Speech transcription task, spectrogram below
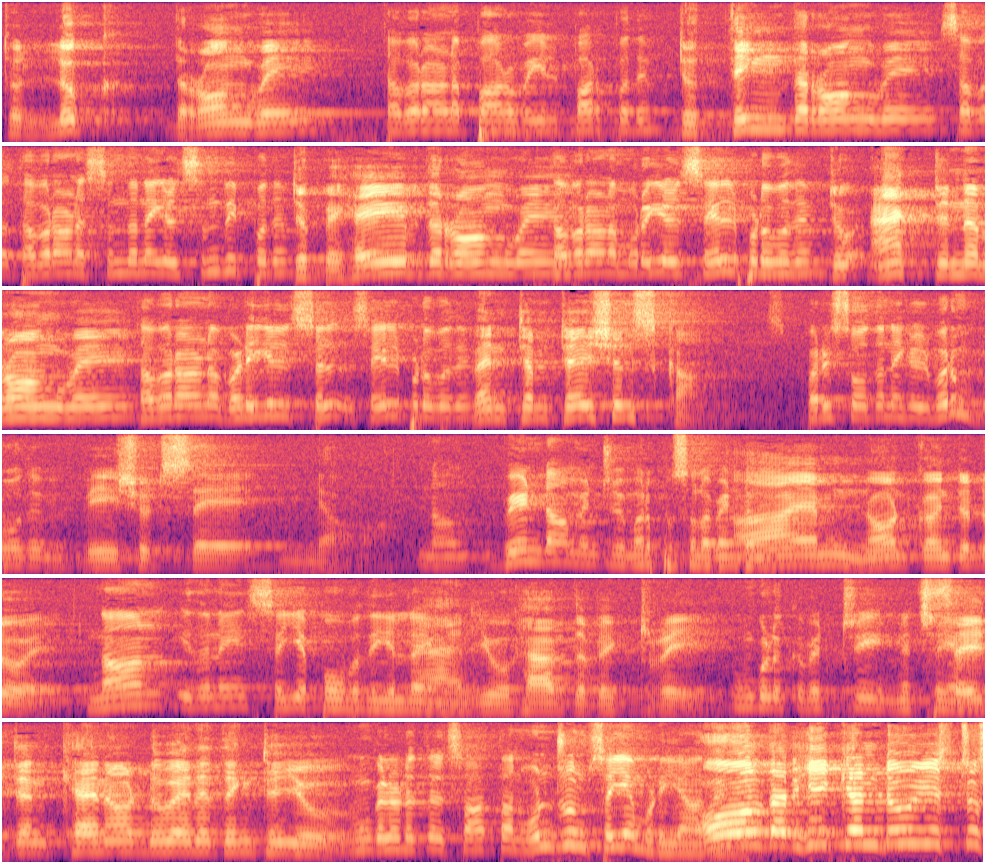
to look the wrong way, தவறான பார்வையில் பார்ப்பது to think the wrong way, சவ- தவறான சிந்தனையில் சிந்திப்பது to behave the wrong way, தவறான முறையில் செயல்படுவது to act in the wrong way. தவறான வழியில் செல்- செயல்படுவது When temptations come, பரிசோதனைகள் வரும்போது we should say no. நாம் வேண்டாம் என்று மறுப்பு சொல்ல வேண்டும் I am not going to do it. நான் இதனை செய்ய போவது இல்லை And you have the victory. உங்களுக்கு வெற்றி நிச்சயம் Satan cannot do anything to you. உங்களிடத்தில் சாத்தான் ஒன்றும் செய்ய முடியாது All that he can do is to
